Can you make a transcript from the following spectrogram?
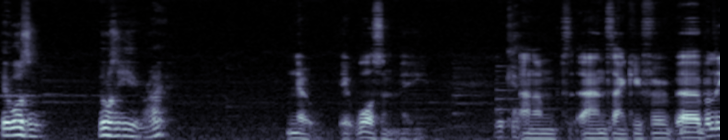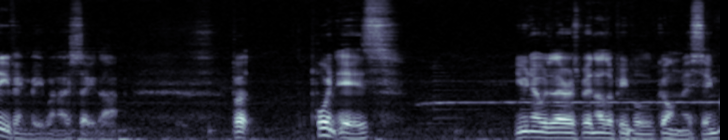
It wasn't. It wasn't you, right? No, it wasn't me. Okay. and I'm and thank you for uh, believing me when I say that. But the point is, you know there has been other people who've gone missing,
